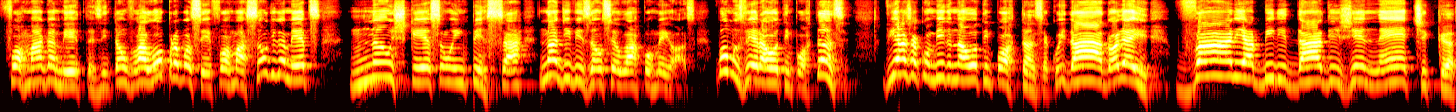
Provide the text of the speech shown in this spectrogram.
Formar gametas. Então valor para você, formação de gametas, não esqueçam em pensar na divisão celular por meiose. Vamos ver a outra importância? Viaja comigo na outra importância. Cuidado, olha aí. Variabilidade genética.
